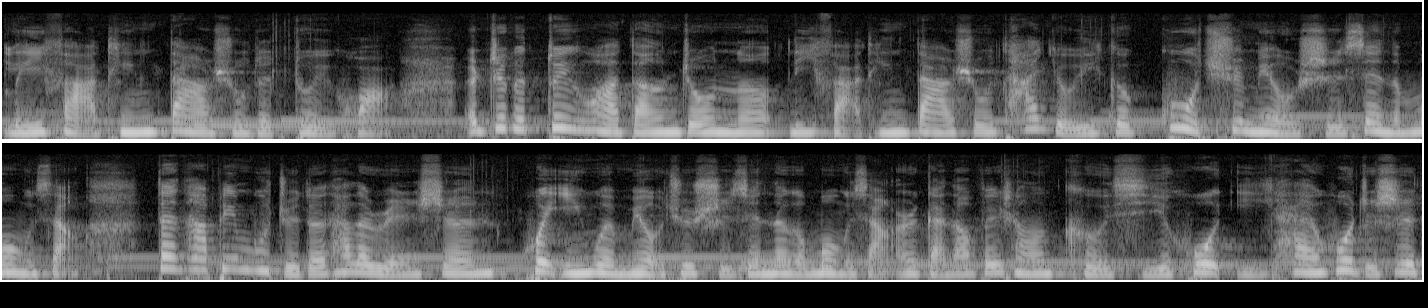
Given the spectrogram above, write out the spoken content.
理发厅大叔的对话，而这个对话当中呢，理发厅大叔他有一个过去没有实现的梦想，但他并不觉得他的人生会因为没有去实现那个梦想而感到非常的可惜或遗憾，或者是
